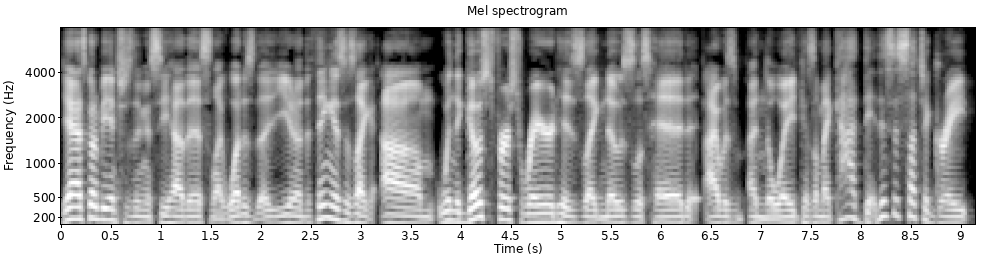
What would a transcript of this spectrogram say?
Yeah, it's going to be interesting to see how this like what is the you know the thing is is like um when the ghost first reared his like noseless head, I was annoyed because I'm like God, this is such a great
